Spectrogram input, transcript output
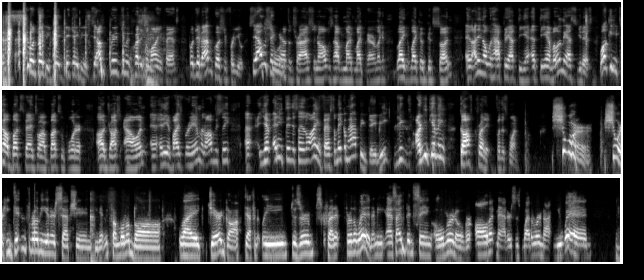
Come on, JB, J- J- JB. See, I'm giving credit to Lion fans, but JB, I have a question for you. See, I was taking out the trash, you know, I was having my, my parent like like like a good son, and I didn't know what happened at the at the end. But let me ask you this: What can you tell Bucks fans to our Bucks reporter, uh, Josh Allen? And any advice for him? And obviously, uh, you have anything to say to Lion fans to make them happy, JB? Are you giving Goff credit for this one? Sure, sure. He didn't throw the interception. He didn't fumble the ball. Like Jared Goff definitely deserves credit for the win. I mean, as I've been saying over and over, all that matters is whether or not you win.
